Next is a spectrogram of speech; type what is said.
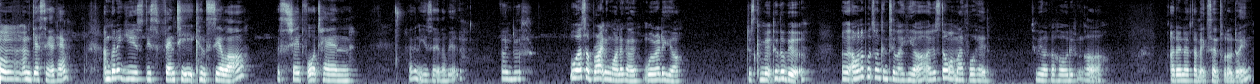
Um, I'm guessing, okay? I'm going to use this Fenty concealer. This shade 410. I haven't used it in a bit. And just... Oh, that's a brightening one. Okay, we're ready here. Just commit to the bit. Okay, I want to put some concealer here. I just don't want my forehead to be like a whole different color. I don't know if that makes sense what I'm doing.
